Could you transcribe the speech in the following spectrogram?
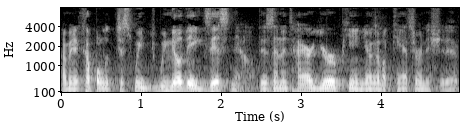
I mean, a couple of just we we know they exist now. There's an entire European Young Adult Cancer Initiative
